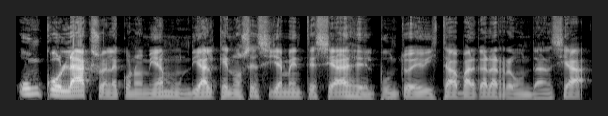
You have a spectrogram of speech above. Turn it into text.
un colapso en la economía mundial que no sencillamente sea desde el punto de vista, valga la redundancia,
